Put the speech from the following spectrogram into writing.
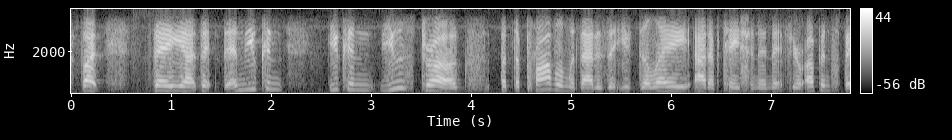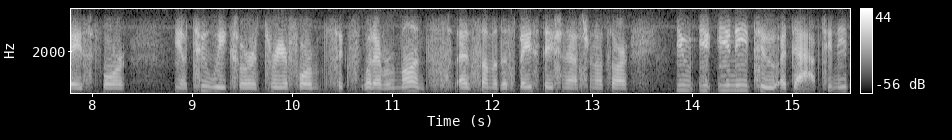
but they, uh, they, and you can you can use drugs, but the problem with that is that you delay adaptation. And if you're up in space for, you know, two weeks or three or four, six, whatever months, as some of the space station astronauts are, you, you you need to adapt. You need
